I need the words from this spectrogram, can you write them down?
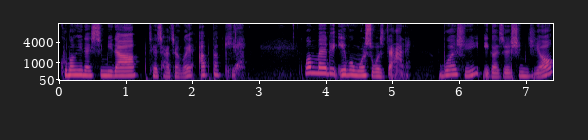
구멍이 났습니다. 제 자전거의 앞바퀴에. What made it even worse was that. 무엇이 이것을 심지어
